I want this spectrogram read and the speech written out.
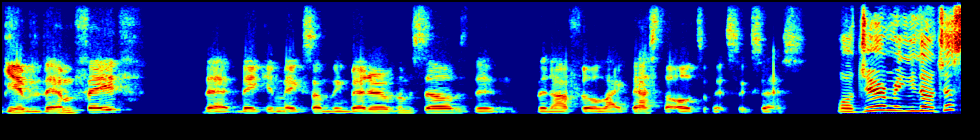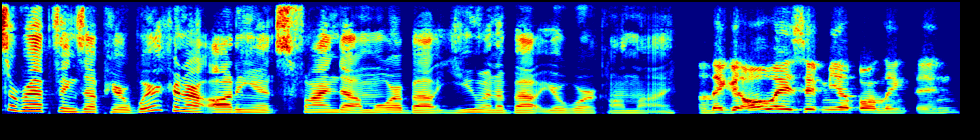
give them faith that they can make something better of themselves then then i feel like that's the ultimate success Well, Jeremi, you know, just to wrap things up here, where can our audience find out more about you and about your work online? They could always hit me up on LinkedIn.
